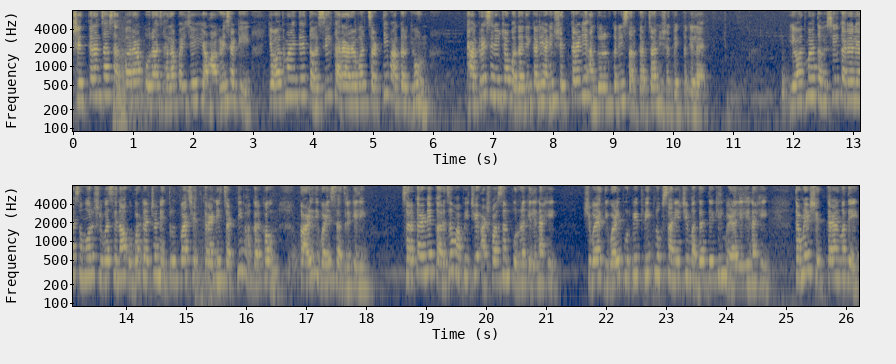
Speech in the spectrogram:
शेतकऱ्यांचा सातबारा कोरा झाला पाहिजे या मागणीसाठी यवतमाळ येथे तहसील कार्यालयावर चट्टी भाकर घेऊन ठाकरे सेनेच्या पदाधिकारी आणि शेतकऱ्यांनी आंदोलन करीत सरकारचा निषेध व्यक्त केला आहे यवतमाळ तहसील कार्यालयासमोर शिवसेना उभाटाच्या नेतृत्वात शेतकऱ्यांनी चटणी भाकर खाऊन काळी दिवाळी साजरी केली. सरकारने कर्जमाफीचे आश्वासन पूर्ण केले नाही. शिवाय दिवाळीपूर्वी पीक नुकसानीची मदत देखील मिळालेली नाही. त्यामुळे शेतकऱ्यांमध्ये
